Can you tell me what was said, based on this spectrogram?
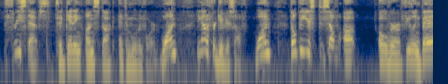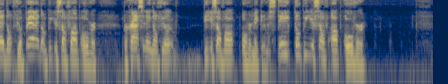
three steps to getting unstuck and to moving forward. One, you got to forgive yourself. One, don't beat yourself up over feeling bad. Don't feel bad. Don't beat yourself up over procrastinating. Don't feel beat yourself up over making a mistake. Don't beat yourself up over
